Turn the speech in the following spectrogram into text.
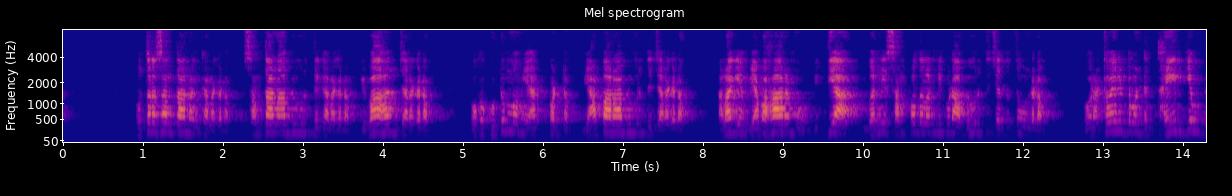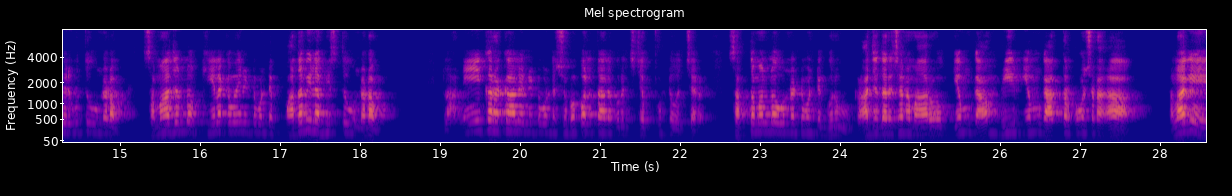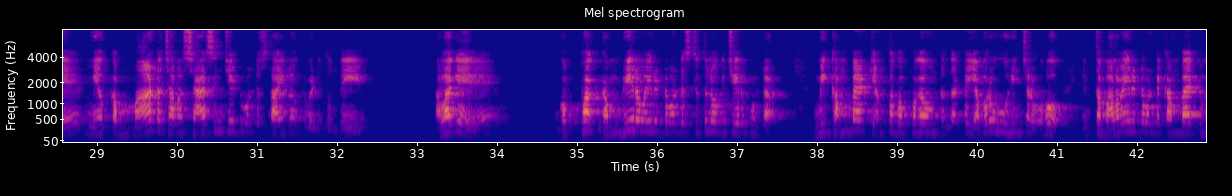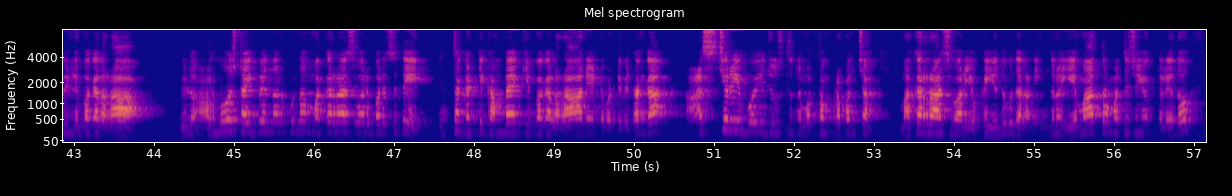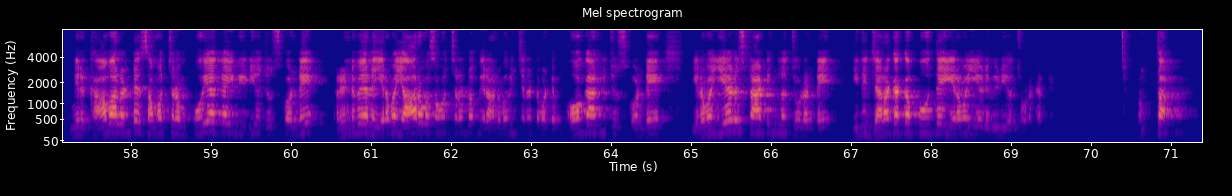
పుత్ర సంతానం కలగడం సంతానాభివృద్ధి కలగడం వివాహం జరగడం ఒక కుటుంబం ఏర్పడడం వ్యాపారాభివృద్ధి జరగడం అలాగే వ్యవహారము విద్య ఇవన్నీ సంపదలన్నీ కూడా అభివృద్ధి చెందుతూ ఉండడం ఓ రకమైనటువంటి ధైర్యం పెరుగుతూ ఉండడం సమాజంలో కీలకమైనటువంటి పదవి లభిస్తూ ఉండడం ఇలా అనేక రకాలైనటువంటి శుభ ఫలితాల గురించి చెప్పుకుంటూ వచ్చారు. సప్తమంలో ఉన్నటువంటి గురువు రాజదర్శనం ఆరోగ్యం గాంభీర్యం గాత్రపోషణ అలాగే మీ యొక్క మాట చాలా శాసించేటువంటి స్థాయిలోకి వెళుతుంది. అలాగే గొప్ప గంభీరమైనటువంటి స్థితిలోకి చేరుకుంటారు. మీ కంబ్యాక్ ఎంత గొప్పగా ఉంటుందంటే ఎవరు ఊహించరు. ఓహో ఇంత బలమైనటువంటి కంబ్యాక్ వీళ్ళు ఇవ్వగలరా? వీళ్ళు ఆల్మోస్ట్ అయిపోయింది అనుకున్న మకర రాశి వారి పరిస్థితి ఇంత గట్టి కంబ్యాక్ ఇవ్వగలరా అనేటువంటి విధంగా ఆశ్చర్యపోయి చూస్తుంది మొత్తం ప్రపంచం మకర రాశి వారి యొక్క ఎదుగుదలని. ఇందులో ఏమాత్రం అతిశయోక్తి లేదో మీరు కావాలంటే సంవత్సరం పోయాక ఈ వీడియో చూసుకోండి. రెండు వేల ఇరవై ఆరవ సంవత్సరంలో మీరు అనుభవించినటువంటి భోగాన్ని చూసుకోండి. ఇరవై ఏడు స్టార్టింగ్లో చూడండి. ఇది జరగకపోతే ఇరవై ఏడు వీడియో చూడకండి. అంత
